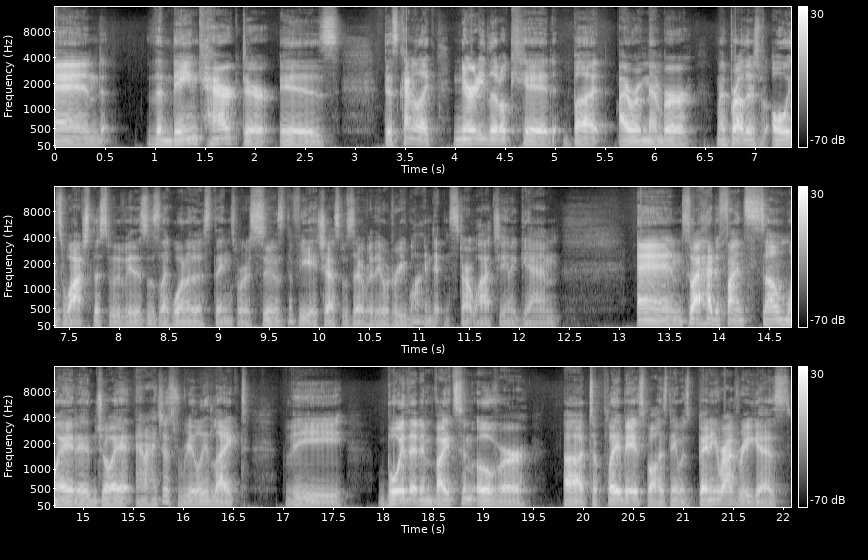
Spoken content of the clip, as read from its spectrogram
And the main character is this kind of like nerdy little kid, but I remember my brothers always watch this movie. This was like one of those things where as soon as the VHS was over, they would rewind it and start watching it again. And so I had to find some way to enjoy it. And I just really liked the boy that invites him over uh, to play baseball. His name was Benny Rodriguez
